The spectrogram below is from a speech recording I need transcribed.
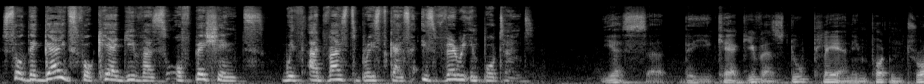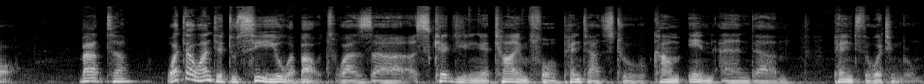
So the guides for caregivers of patients with advanced breast cancer is very important. Yes, uh, the caregivers do play an important role. But uh, what I wanted to see you about was uh, scheduling a time for painters to come in and um, paint the waiting room.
